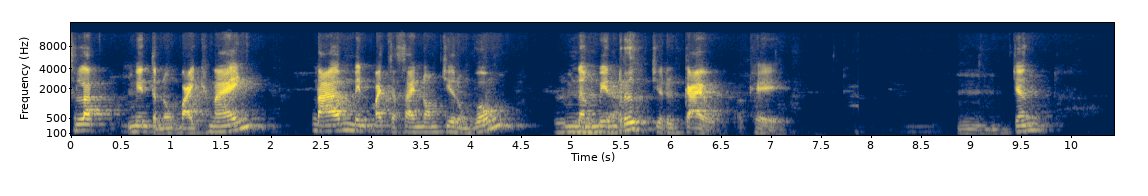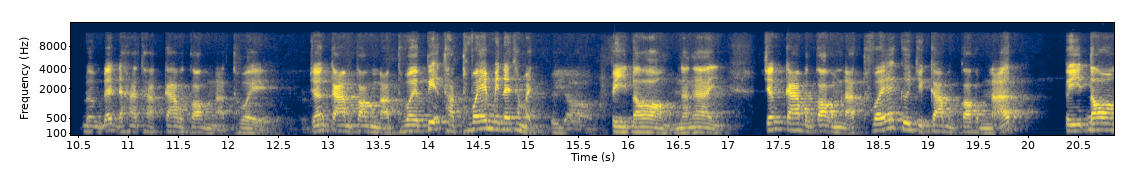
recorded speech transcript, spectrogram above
ស្លឹកមានតំណងបែកខ្នែងដើមមានបាច់សរសៃនំជារង្វង់និងមានរឹសជារឹសកែវអូខេអញ្ចឹងដូចម្ដេចដែលហៅថាការបង្កកំណត់ទ្វេអញ្ចឹងការបង្កកំណត់ទ្វេពាក្យថាទ្វេមានន័យថាម៉េចពីរដងពីរដងហ្នឹងហើយអញ្ចឹងការបង្កកំណត់ទ្វេគឺជាការបង្កកំណត់ពីរដង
